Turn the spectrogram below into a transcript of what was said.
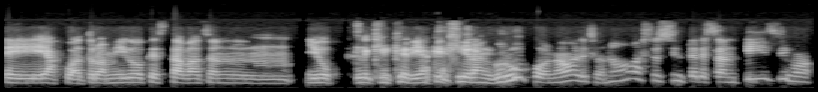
Eh, a cuatro amigos que estaban, yo que quería que hicieran grupo, ¿no? Le decía, no, eso es interesantísimo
